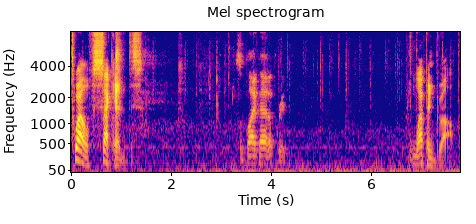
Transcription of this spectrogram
12 seconds. supply pad upgrade. Weapon drop.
